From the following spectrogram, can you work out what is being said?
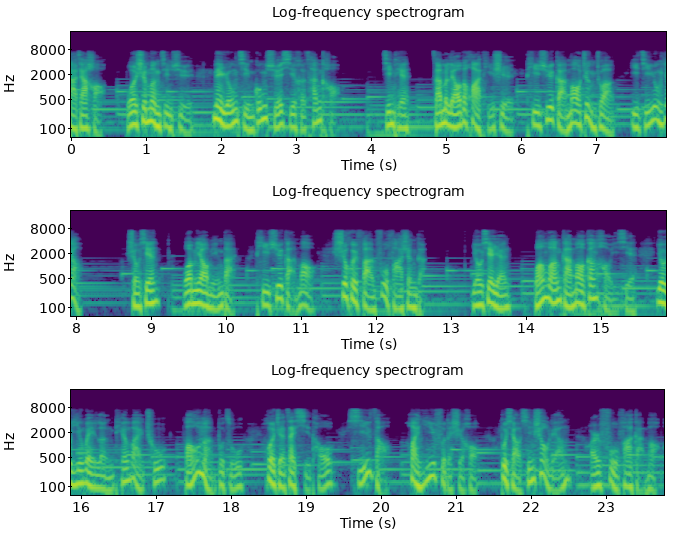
大家好，我是孟进旭，内容仅供学习和参考。今天咱们聊的话题是体虚感冒症状以及用药。首先，我们要明白，体虚感冒是会反复发生的。有些人往往感冒刚好一些，又因为冷天外出保暖不足，或者在洗头、洗澡、换衣服的时候不小心受凉而复发感冒。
